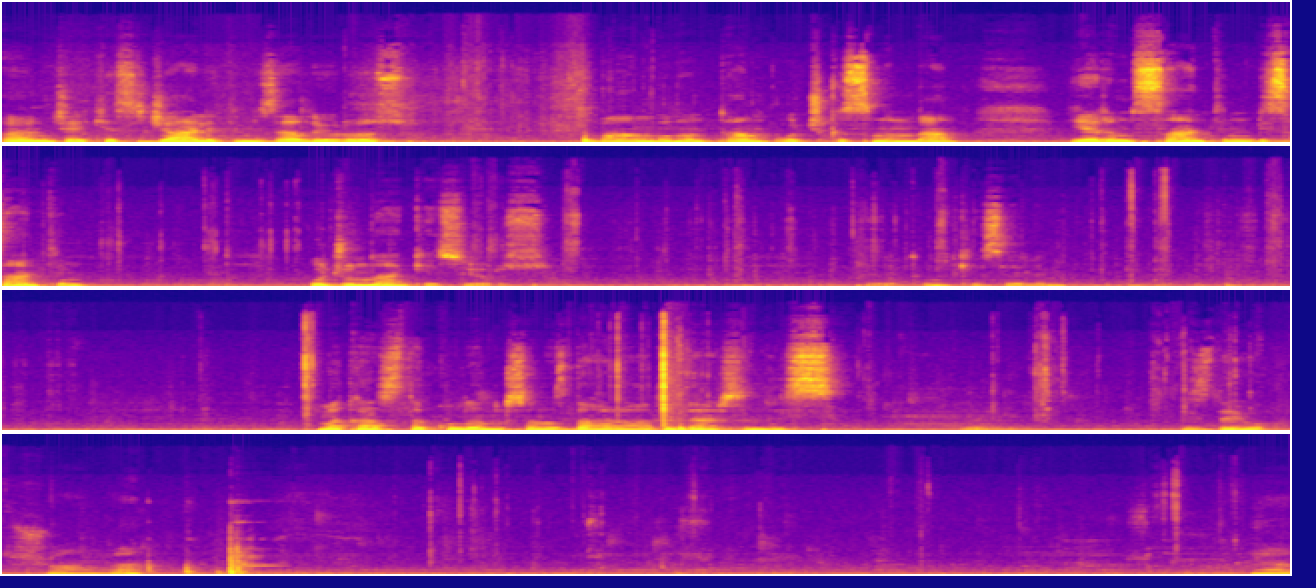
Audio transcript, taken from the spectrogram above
Önce kesici aletimizi alıyoruz. Bambunun tam uç kısmından yarım santim, bir santim ucundan kesiyoruz. Evet, onu keselim. Makas da kullanırsanız daha rahat edersiniz. Bizde yoktu şu anda. Ya.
